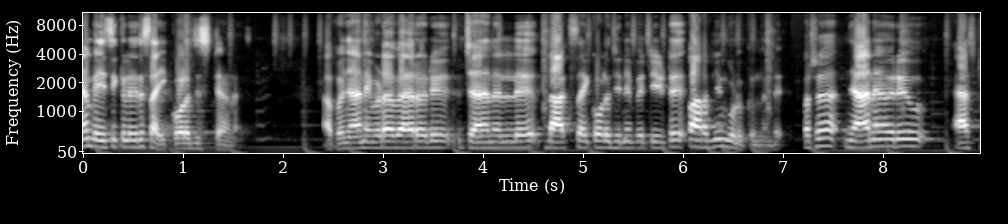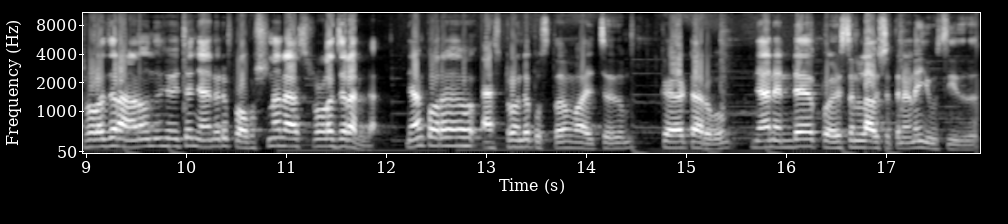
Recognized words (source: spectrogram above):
ഞാൻ ബേസിക്കലി ഒരു സൈക്കോളജിസ്റ്റാണ് അപ്പോൾ ഞാനിവിടെ ഇവിടെ വേറെ ഒരു ചാനലിൽ ഡാർക്ക് സൈക്കോളജിനെ പറ്റിയിട്ട് പറഞ്ഞും കൊടുക്കുന്നുണ്ട്. പക്ഷേ ഞാൻ ഒരു ആസ്ട്രോളജർ ആണോ എന്ന് ചോദിച്ചാൽ ഞാനൊരു പ്രൊഫഷണൽ ആസ്ട്രോളജർ അല്ല. ഞാൻ കുറേ ആസ്ട്രോന്റെ പുസ്തകം വായിച്ചതും കേട്ടറിവും ഞാൻ എന്റെ പേഴ്സണൽ ആവശ്യത്തിനാണ് യൂസ് ചെയ്തത്.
